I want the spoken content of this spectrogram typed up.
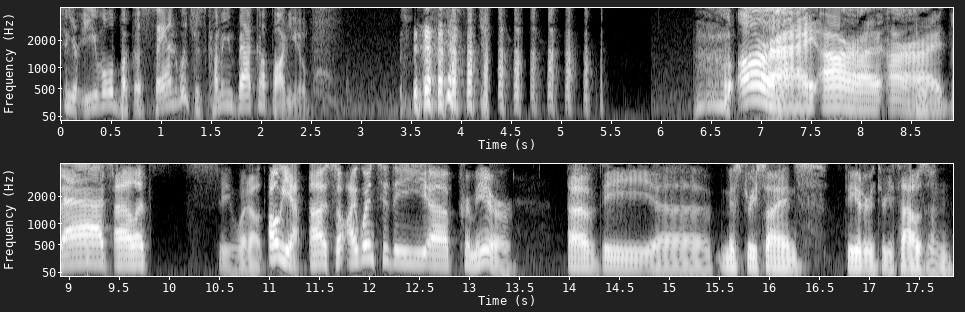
scene, you're evil, but the sandwich is coming back up on you. all right, all right, all right. That's Uh, let's see what else. Oh yeah, uh, so I went to the uh, premiere of the uh, Mystery Science Theater 3000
